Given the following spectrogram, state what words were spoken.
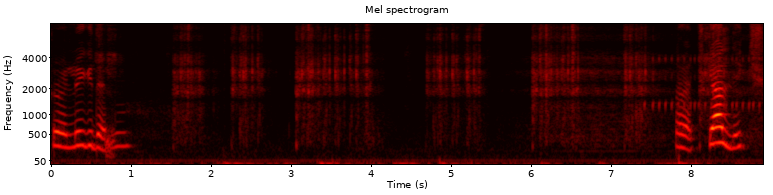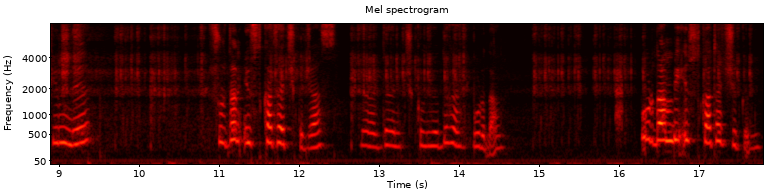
Şöyle gidelim. Evet geldik. Şimdi şuradan üst kata çıkacağız. Nereden çıkılıyordu? Ha buradan. Buradan bir üst kata çıkın.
